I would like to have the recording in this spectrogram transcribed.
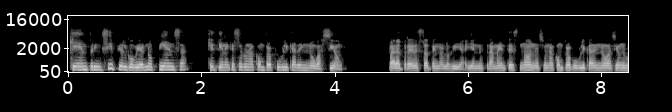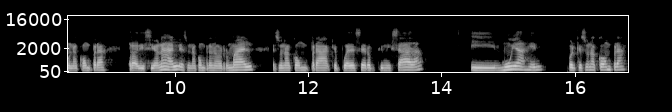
que en principio el gobierno piensa que tiene que ser una compra pública de innovación para traer esta tecnología. Y en nuestra mente es, no, no es una compra pública de innovación, es una compra tradicional, es una compra normal, es una compra que puede ser optimizada y muy ágil porque es una compra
